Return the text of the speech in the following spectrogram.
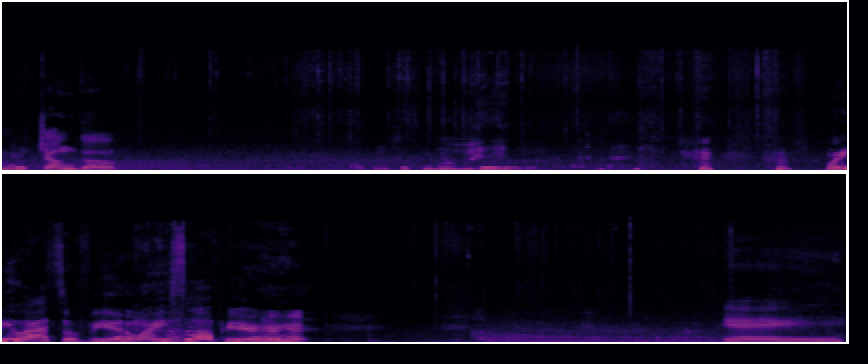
Where'd Jung? I think she's gonna win. Where you at, Sophia? Why are you still up here? Yay.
